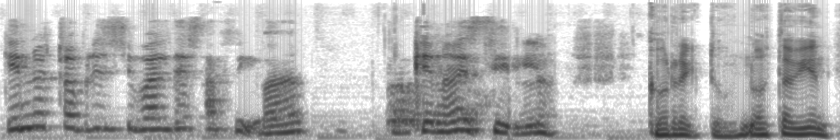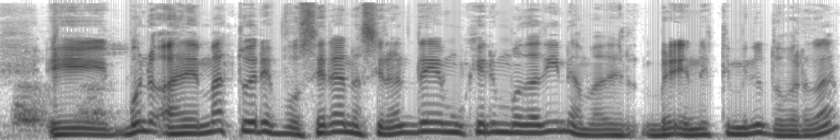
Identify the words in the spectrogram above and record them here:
que es nuestro principal desafío, ¿eh? ¿por qué no decirlo? Correcto, no está bien. Eh, bueno, además tú eres vocera nacional de Mujeres Modatinas en este minuto, ¿verdad?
